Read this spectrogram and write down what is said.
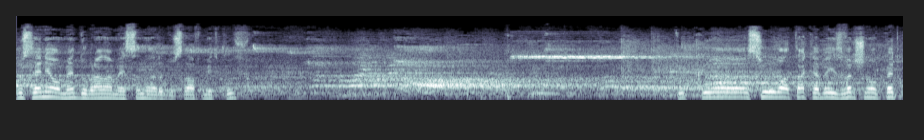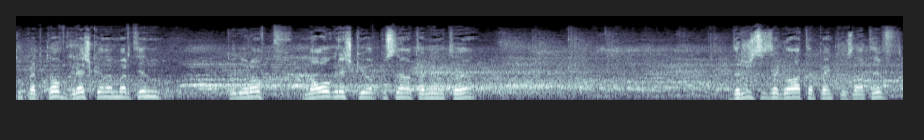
Последния момент добра намеса на Радослав Митков. Тук силова атака бе извършена от Петко Петков. Грешка на Мартин Тодоров. Много грешки в последната минута. Държи се за главата Пенко Златев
